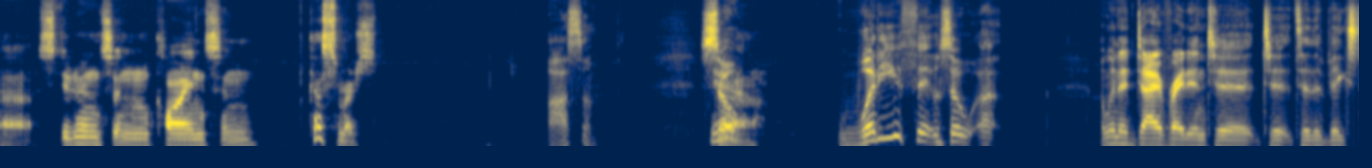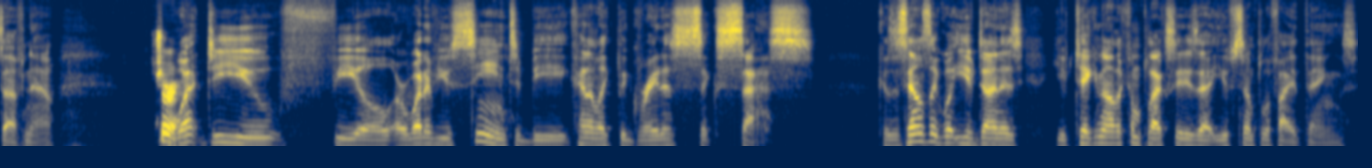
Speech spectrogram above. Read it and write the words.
uh, students and clients and customers. Awesome. So, yeah. what do you think? So, uh, I'm going to dive right into to, to the big stuff now. Sure. What do you feel, or what have you seen to be kind of like the greatest success? Because it sounds like what you've done is you've taken all the complexities out, you've simplified things.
